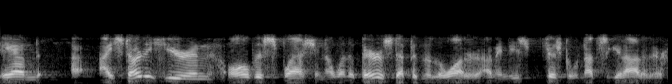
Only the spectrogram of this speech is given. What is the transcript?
and I started hearing all this splashing. Now, when the bears step into the water, I mean, these fish go nuts to get out of there,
